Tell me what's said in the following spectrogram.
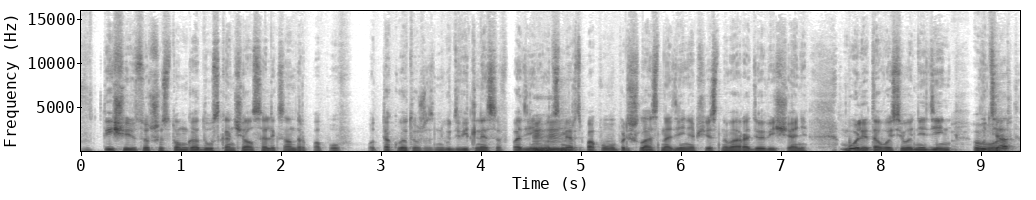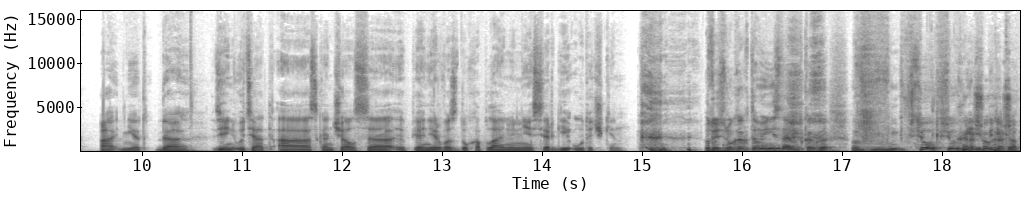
в 1906 году скончался Александр Попов. Вот такое тоже удивительное совпадение. Mm-hmm. Вот смерть Попова пришлась на День общественного радиовещания. Более того, сегодня день утят. Вот. А, нет, да. День утят, а скончался пионер воздухоплавания Сергей Уточкин. Ну, то есть, ну, как-то, мы не знаю, как все, все Хорошо, хорошо.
